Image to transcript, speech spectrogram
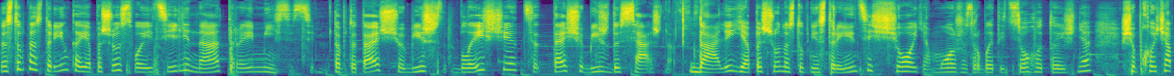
Наступна сторінка я пишу свої цілі на 3 місяці. Тобто те, що більш ближче, це те, що більш досяжно. Далі я пишу наступній сторінці, що я можу зробити цього тижня, щоб, хоча б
